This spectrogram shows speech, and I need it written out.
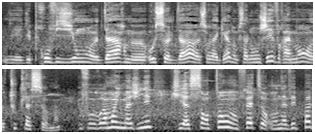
des, des provisions euh, d'armes aux soldats euh, sur la guerre. Donc ça longeait vraiment euh, toute la Somme. hein. Il faut vraiment imaginer qu'il y a 100 ans, en fait, on n'avait pas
